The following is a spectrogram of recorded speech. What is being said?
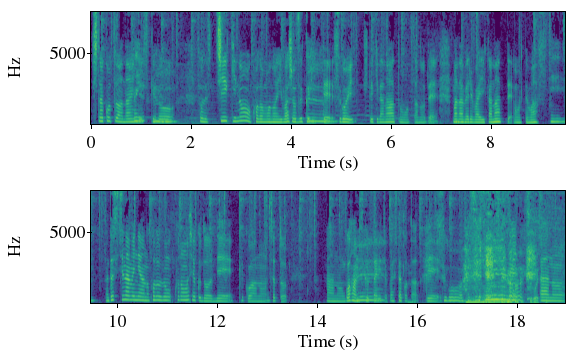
したことはないんですけど、うん。そうです。地域の子どもの居場所づくりっうん。てすごい素敵だなと思ったので、うん。学べればいいかなって思ってます、えー。私ちなみにあの子ども子ども食堂で結構あのちょっとあのご飯作ったりとかしたことあって、すごい。全然すごい。あの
